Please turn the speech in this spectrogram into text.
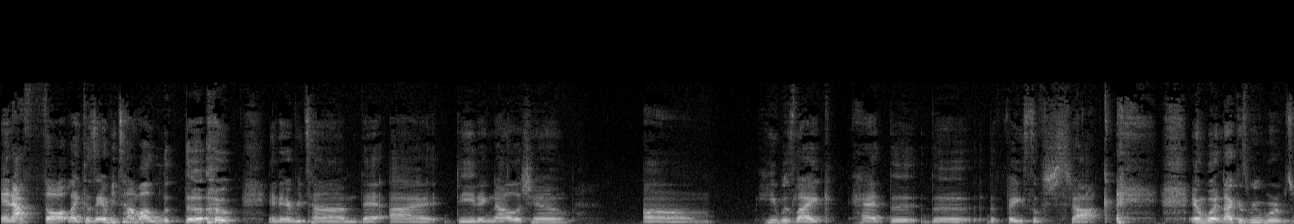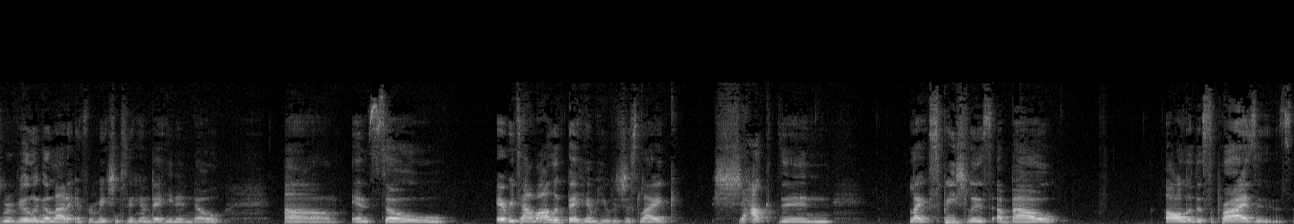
and I thought like because every time I looked up and every time that I did acknowledge him, um, he was like had the the the face of shock and whatnot because we were revealing a lot of information to him that he didn't know. Um, and so every time I looked at him, he was just like shocked and like speechless about all of the surprises.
